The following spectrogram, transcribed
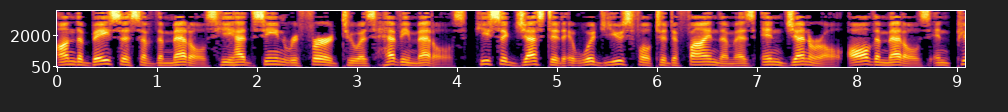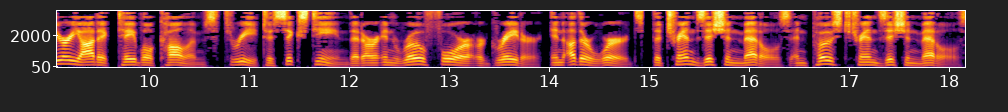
On the basis of the metals he had seen referred to as heavy metals, he suggested it would useful to define them as in general all the metals in periodic table columns 3 to 16 that are in row 4 or greater, in other words, the transition metals and post-transition metals.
